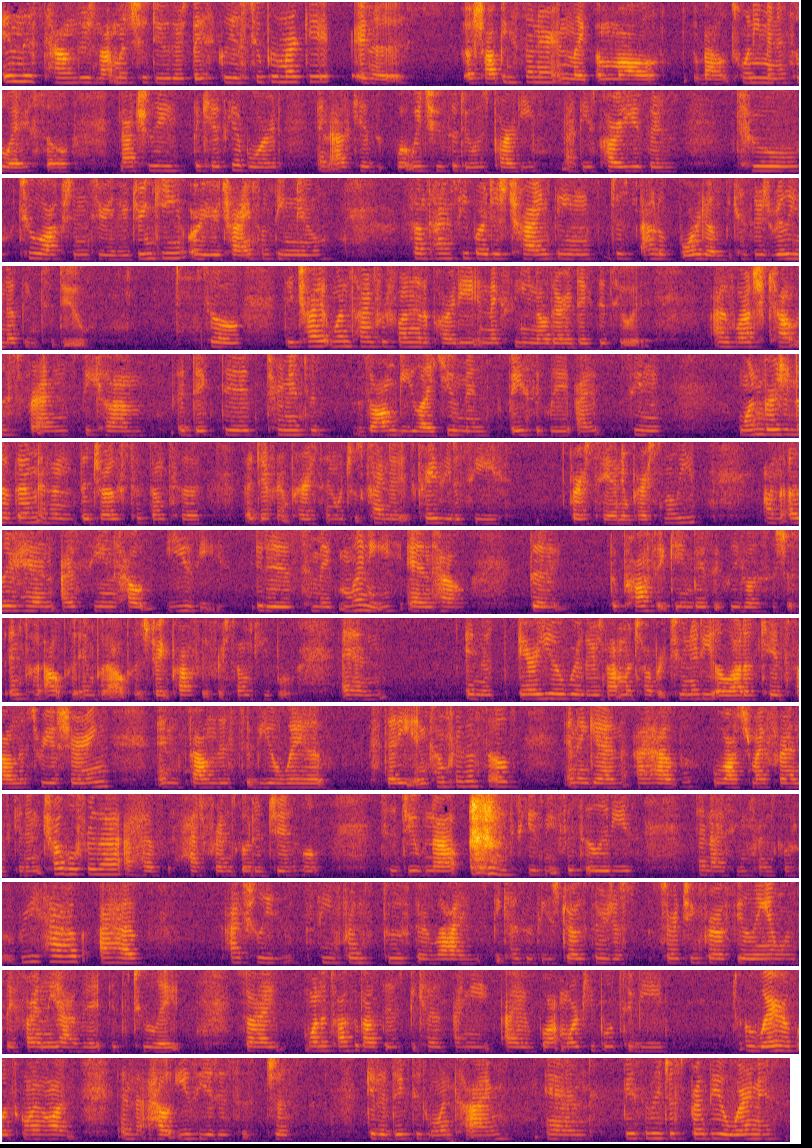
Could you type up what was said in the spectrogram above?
in this town, there's not much to do. There's basically a supermarket and a a shopping center and like a mall about 20 minutes away. So naturally, the kids get bored. And as kids, what we choose to do is party. At these parties, there's two two options you're either drinking or you're trying something new sometimes people are just trying things just out of boredom because there's really nothing to do so they try it one time for fun at a party and next thing you know they're addicted to it i've watched countless friends become addicted turn into zombie like humans basically i've seen one version of them and then the drugs took them to a different person which was kind of it's crazy to see firsthand and personally. On the other hand, I've seen how easy it is to make money and how the the profit game basically goes it's just input output input output straight profit for some people. And in an area where there's not much opportunity a lot of kids found this reassuring and found this to be a way of steady income for themselves. And again i have watched my friends get in trouble for that. I have had friends go to jail to juvenile, excuse me, facilities, and I've seen friends go to rehab. I have actually seen friends lose their lives because of these drugs. They're just searching for a feeling, and once they finally have it, it's too late. So I want to talk about this because I need, I want more people to be aware of what's going on and that how easy it is to just get addicted one time and basically just spread the awareness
